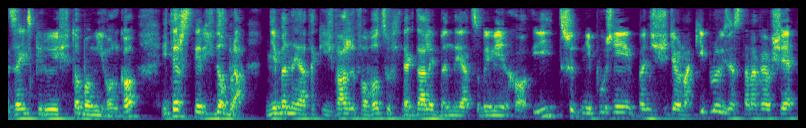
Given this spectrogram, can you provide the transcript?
zainspiruje się tobą, Iwonko, i też stwierdzi, dobra, nie będę jadł jakichś warzyw, owoców i tak dalej, będę jadł sobie mięcho. I trzy dni później będzie siedział na kiblu i zastanawiał się,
